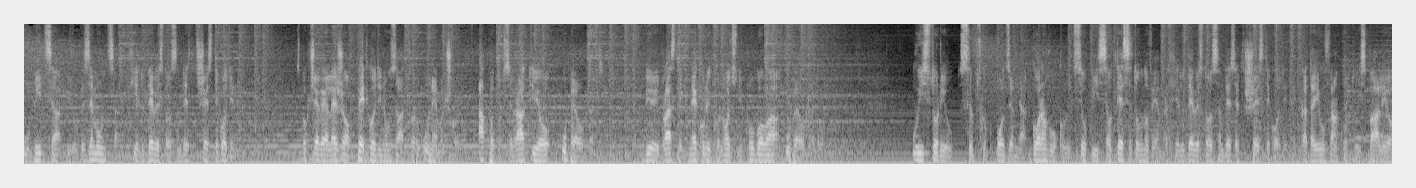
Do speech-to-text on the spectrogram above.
ubica Ljube Zemunca 1986. godine, zbog čega je ležao pet godina u zatvoru u Nemačkoj, a potom se vratio u Beograd. Bio je vlasnik nekoliko noćnih klubova u Beogradu. U istoriju srpskog podzemlja Goran Vuković se upisao 10. novembra 1986. godine, kada je u Frankfurtu ispalio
